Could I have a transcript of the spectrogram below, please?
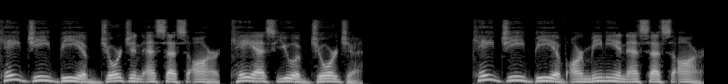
KGB of Georgian SSR, KSU of Georgia. KGB of Armenian SSR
